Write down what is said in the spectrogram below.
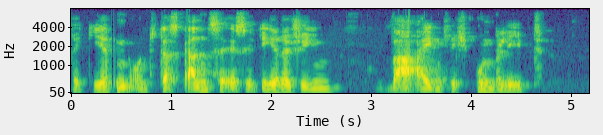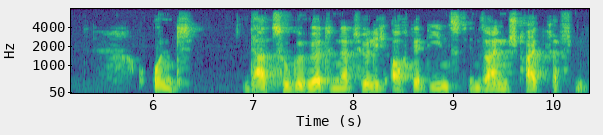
regierten und das ganze SED-Regime war eigentlich unbeliebt. Und dazu gehörte natürlich auch der Dienst in seinen Streitkräften.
